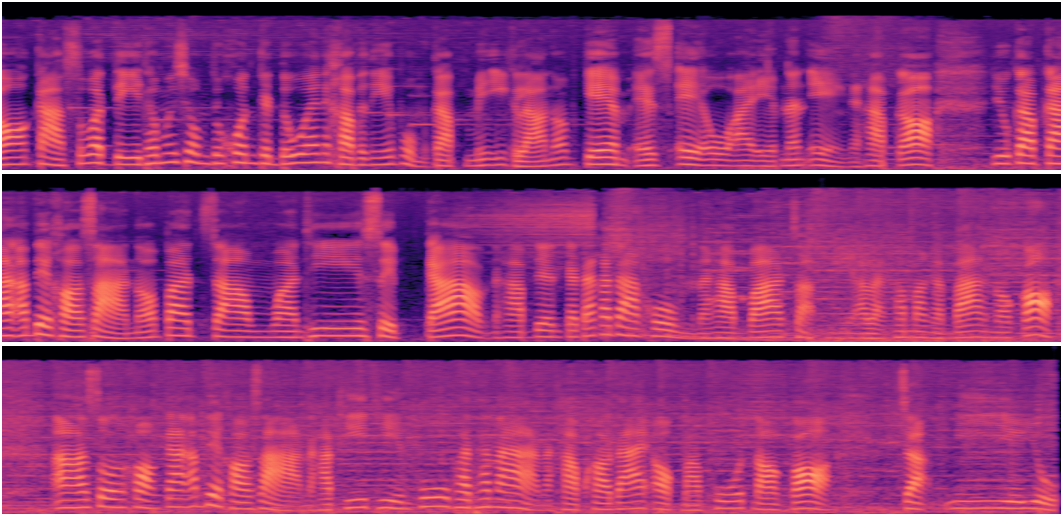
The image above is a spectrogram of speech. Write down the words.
ก็กราบสวัสดีท่านผู้ชมทุกคนกันด้วยนะครับ วันนี้ผมกับมีอีกแล้วนอะเกม SAOIF นั่นเองนะครับ ก็อยู่กับการอัปเดตข่าวสารเนาะประจำวันที่ 19 นะครับ เดือนกรกฎาคมนะครับ ว่าจะมีอะไรเข้ามากันบ้างเนาะก็อ่าส่วนของการอัปเดตข่าวสารนะครับ ที่ทีมผู้พัฒนานะครับ เขาได้ออกมาพูดเนาะก็จะมีอยู่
